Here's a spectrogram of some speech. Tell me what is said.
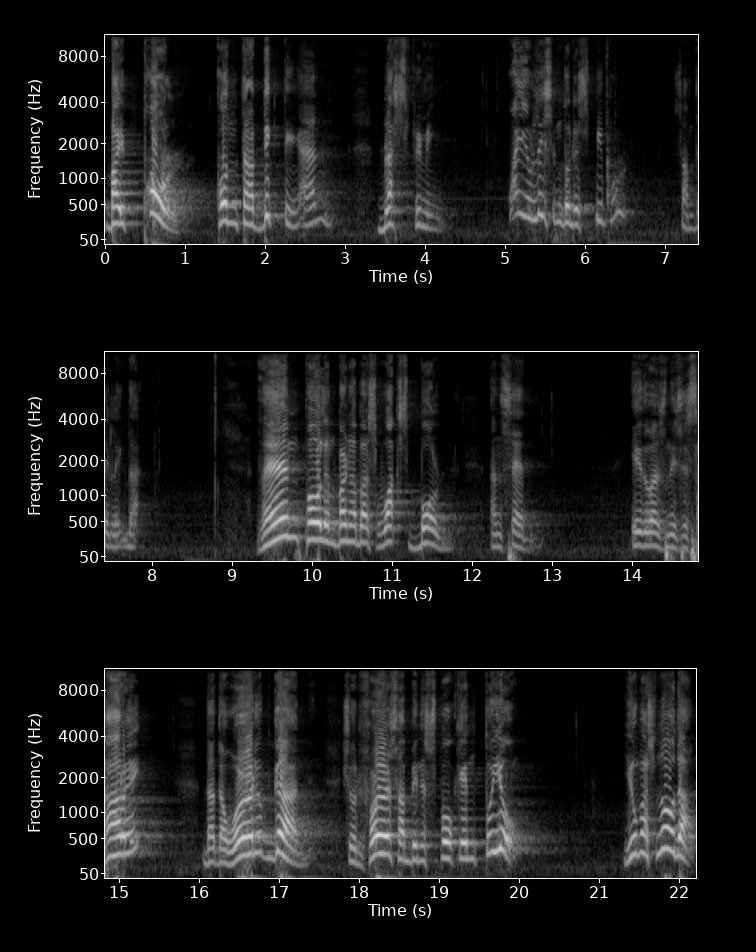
by Paul, contradicting and blaspheming. Why you listen to these people? Something like that. Then Paul and Barnabas waxed bold and said, It was necessary that the word of God should first have been spoken to you. You must know that.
